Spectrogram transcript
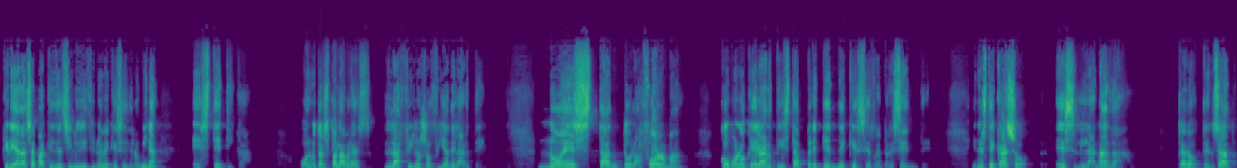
creadas a partir del siglo XIX que se denomina estética, o en otras palabras, la filosofía del arte. No es tanto la forma como lo que el artista pretende que se represente. En este caso es la nada. Claro, pensad,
